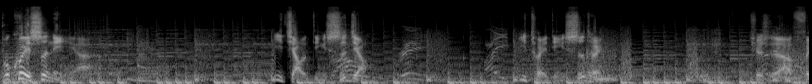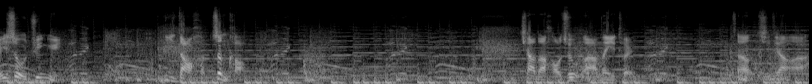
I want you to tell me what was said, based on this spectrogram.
不愧是你啊！一脚顶十脚，一腿顶十腿，确实啊，肥瘦均匀，力道很正好，恰到好处啊！那一腿，走起跳啊！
